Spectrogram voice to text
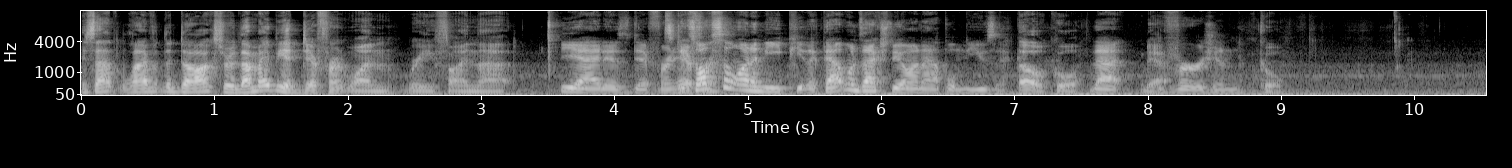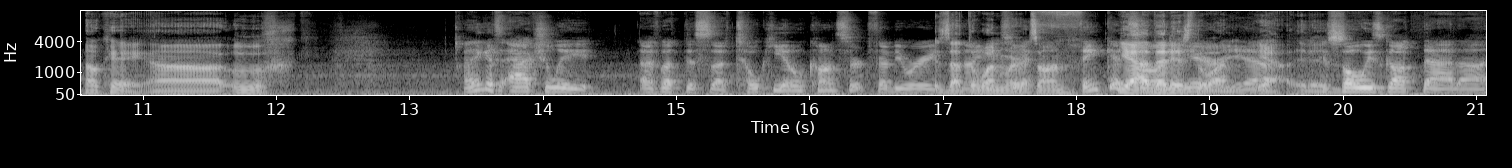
Is that live at the docks or that might be a different one where you find that? Yeah, it is different. It's It's, different. also on an EP. Like that one's actually on Apple Music. Oh, cool. That Yeah. version. Cool. Okay. Uh, ooh. I think it's actually. I've got this uh, Tokyo concert, February. Is that the one where it's on? I think it's Yeah, on that is the here, one. Yeah, Yeah, it is. Bowie's got that. Uh,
